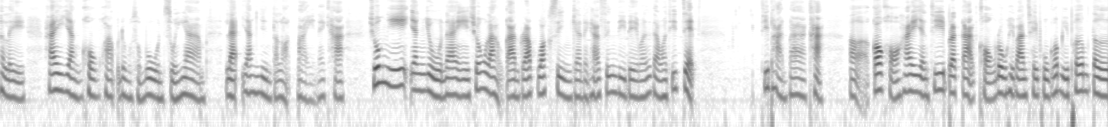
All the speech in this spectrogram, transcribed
ทะเล ให้ยังคงความอุดมสมบูรณ์ สวยงาม และยั่งยืนตลอดไปนะคะช่วงนี้ยังอยู่ในช่วงเวลาของการรับวัคซีนกันนะคะ ซึ่งดีเดย์มาตั้งแต่วันที่ 7 ที่ผ่านมาค่ะก็ขอให้อย่างที่ประกาศของโรงพยาบาลชัยภูมิก็มีเพิ่มเติม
